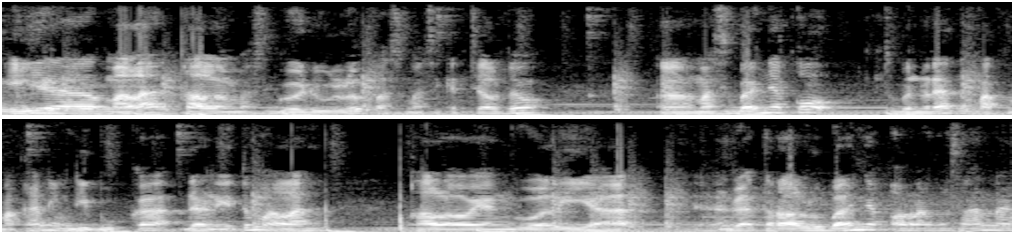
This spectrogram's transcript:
Iya, gitu. malah kalau mas gue dulu pas masih kecil tuh eh, masih banyak kok sebenarnya tempat makan yang dibuka dan itu malah kalau yang gue lihat nggak terlalu banyak orang ke sana.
